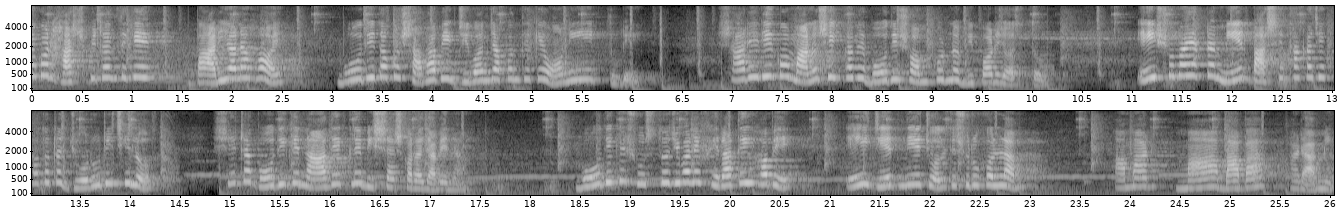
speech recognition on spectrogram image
যখন হসপিটাল থেকে বাড়ি আনা হয় বৌদি তখন স্বাভাবিক জীবনযাপন থেকে অনেক দূরে। শারীরিক ও মানসিকভাবে বৌদি সম্পূর্ণ বিপর্যস্ত। এই সময় একটা মেয়ের পাশে থাকা যে কতটা জরুরি ছিল, সেটা বৌদিকে না দেখলে বিশ্বাস করা যাবে না। বৌদিকে সুস্থ জীবনে ফেরাতেই হবে, এই জেদ নিয়ে চলতে শুরু করলাম আমার মা, বাবা আর আমি।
